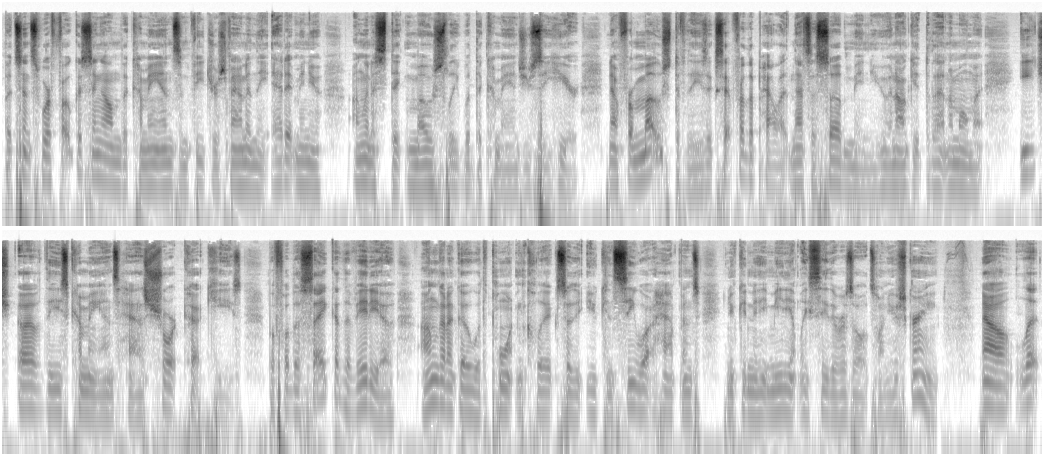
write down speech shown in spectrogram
But since we're focusing on the commands and features found in the edit menu, I'm going to stick mostly with the commands you see here. Now for most of these, except for the palette, and that's a sub menu, and I'll get to that in a moment, each of these commands has shortcut keys. But for the sake of the video, I'm going to go with point and click so that you can see what happens you can immediately see the results on your screen. Now let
